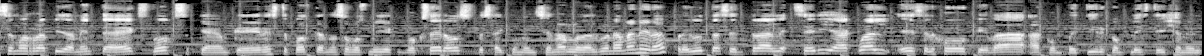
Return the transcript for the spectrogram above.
pasemos rápidamente a Xbox, que aunque en este podcast no somos muy Xboxeros, pues hay que mencionarlo de alguna manera. Pregunta central sería, ¿cuál es el juego que va a competir con PlayStation el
